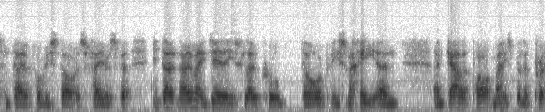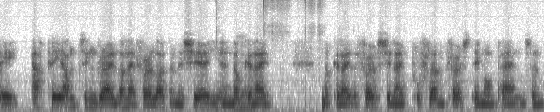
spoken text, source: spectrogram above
St Day will probably start as favourites. But you don't know, mate. Do you, these local derbies, mate, and and Gala Park, mate, it's been a pretty happy hunting ground, hasn't it, for a Ludgvan this year? You know, knocking out knocking out the first, you know, Paul first team on pens and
